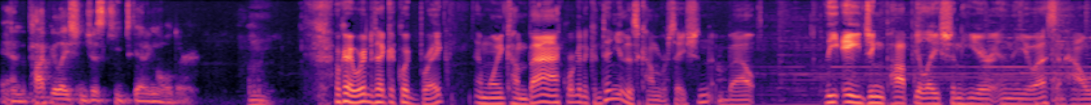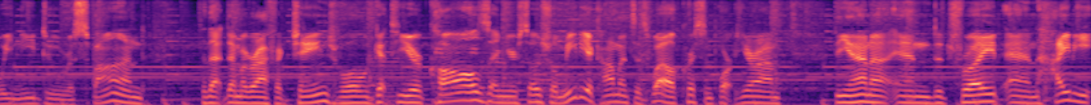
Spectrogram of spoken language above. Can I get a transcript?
and the population just keeps getting older. Mm. Okay, we're going to take a quick break. And when we come back, we're going to continue this conversation about the aging population here in the U.S. and how we need to respond to that demographic change. We'll get to your calls and your social media comments as well. Chris and Port Huron, Deanna in Detroit, and Heidi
